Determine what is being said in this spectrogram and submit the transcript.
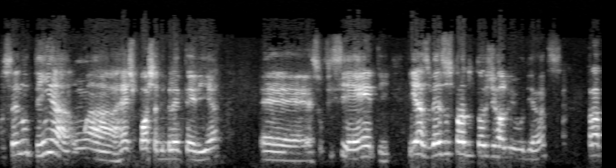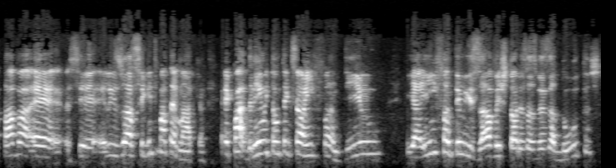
você não tinha uma resposta de bilheteria é, suficiente. E às vezes os produtores de Hollywood antes tratava é, se, eles a seguinte matemática: é quadrinho, então tem que ser infantil, e aí infantilizava histórias às vezes adultas,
